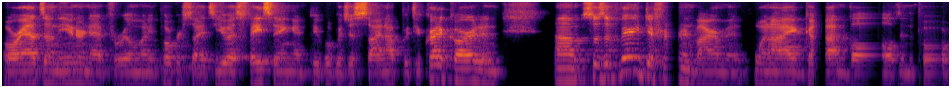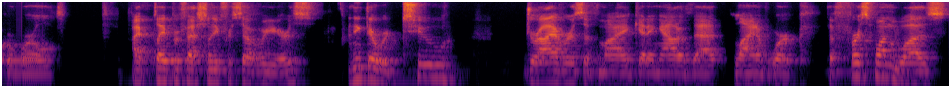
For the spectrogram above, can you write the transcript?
or ads on the internet for real money poker sites, US facing, and people could just sign up with your credit card. And um, so it's a very different environment when I got involved in the poker world. I played professionally for several years. I think there were two drivers of my getting out of that line of work. The first one was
